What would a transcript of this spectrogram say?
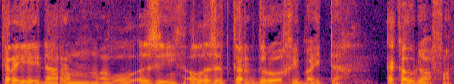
kry jy daarom al is die al is dit kerkdroog hier buite ek hou daarvan.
